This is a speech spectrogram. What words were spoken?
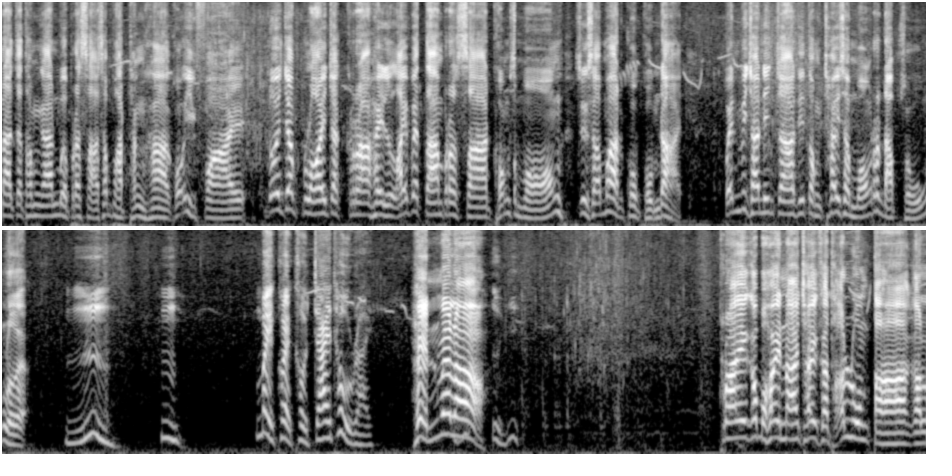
น่าจะทำงานเมื่อประสาทสัมผัสทั้งห้าของอีกฝ่าย โดยจะปล่อยจักราให้ไหลไปตามประสาทของสมอง ซึ่งสามารถควบคุมได้ เป็นวิชานินจาที่ต้องใช้สมองระดับสูงเลย อืมอืมไม่ค่อยเข้าใจเท่าไหร่ เห็นไหมล่ะเอ้ยใครก็บอกให้นายใช้คาถาลวงตากัน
